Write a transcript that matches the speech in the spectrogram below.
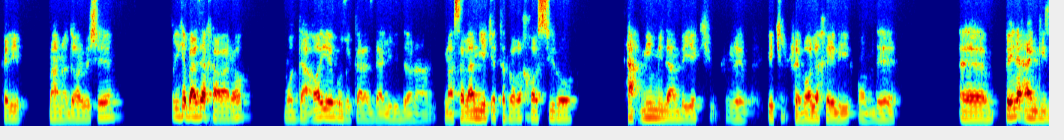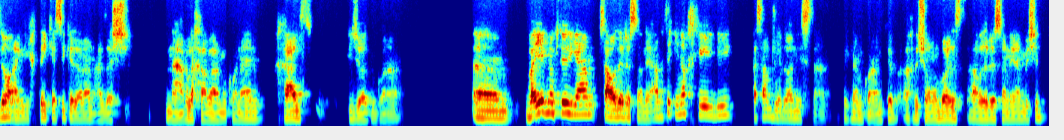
خیلی معنادار بشه این که بعضی خبرها مدعای بزرگتر از دلیلی دارن. مثلا یک اتفاق خاصی رو تعمین میدن به یک یک روال خیلی عمده. بین انگیزه و انگیخته کسی که دارن ازش نقل خبر می‌کنن خلط ایجاد می‌کنن. و یک نکته دیگه هم سواد رسانه. البته اینا خیلی اصلا جدا نیستن. فکر نمی کنم که وقتی شما وارد سواد رسانه هم بشید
